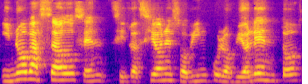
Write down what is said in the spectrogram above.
y no basados en situaciones o vínculos violentos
